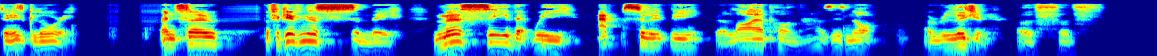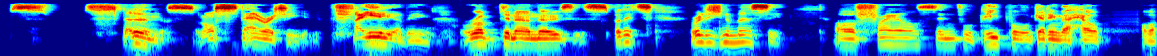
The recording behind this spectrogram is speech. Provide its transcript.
to his glory. And so the forgiveness and the mercy that we absolutely rely upon, is not a religion of, of sternness and austerity and failure being rubbed in our noses, but it's a religion of mercy, of frail, sinful people getting the help of a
